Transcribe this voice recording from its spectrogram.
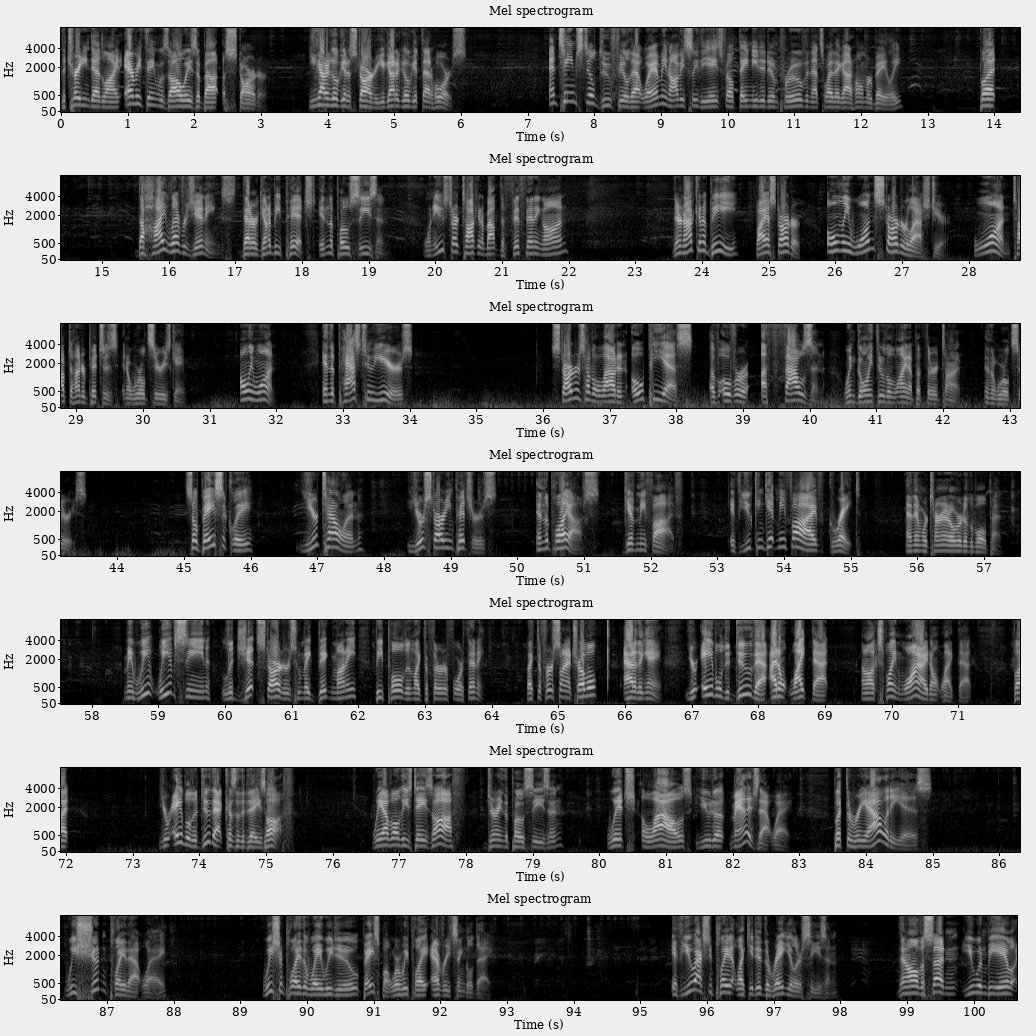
the trading deadline, everything was always about a starter. You got to go get a starter. You got to go get that horse. And teams still do feel that way. I mean, obviously the A's felt they needed to improve, and that's why they got Homer Bailey. But the high leverage innings that are going to be pitched in the postseason, when you start talking about the fifth inning on, they're not going to be by a starter. Only one starter last year, one topped 100 pitches in a World Series game. Only one. In the past two years, starters have allowed an OPS of over a thousand when going through the lineup a third time in the World Series. So basically, you're telling your starting pitchers in the playoffs, give me five. If you can get me five, great. And then we're turning it over to the bullpen. I mean, we we have seen legit starters who make big money be pulled in like the third or fourth inning. Like the first sign of trouble, out of the game. You're able to do that. I don't like that, and I'll explain why I don't like that. But you're able to do that because of the days off. We have all these days off during the postseason, which allows you to manage that way. But the reality is, we shouldn't play that way. We should play the way we do baseball, where we play every single day. If you actually played it like you did the regular season, then all of a sudden you wouldn't be able.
